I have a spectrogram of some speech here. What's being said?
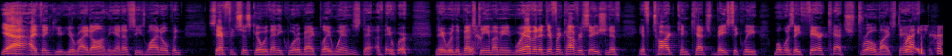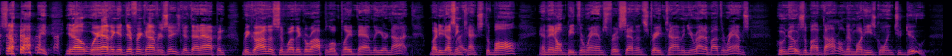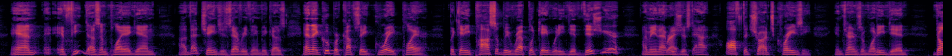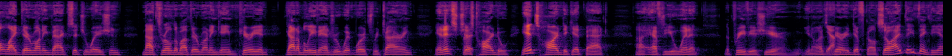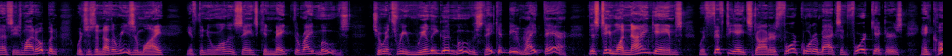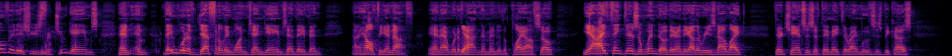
Yeah, I think you're right on. The NFC's wide open. San Francisco with any quarterback play wins. They, they were they were the best yeah. team. I mean, we're having a different conversation if if Tartt can catch basically what was a fair catch throw by Stafford. Right. so I mean, you know, we're having a different conversation if that happened, regardless of whether Garoppolo played badly or not. But he doesn't right. catch the ball, and they don't beat the Rams for a seventh straight time. And you're right about the Rams. Who knows about Donald and what he's going to do? And if he doesn't play again uh, that changes everything because, and then Cooper Kupp's a great player, but can he possibly replicate what he did this year? I mean, that right. was just out, off the charts crazy in terms of what he did. Don't like their running back situation. Not thrilled about their running game. Period. Got to believe Andrew Whitworth's retiring, and it's just right. hard to it's hard to get back uh, after you win it the previous year. You know, it's yeah. very difficult. So I think the NFC is wide open, which is another reason why if the New Orleans Saints can make the right moves, two or three really good moves, they could be mm-hmm. right there. This team won nine games with 58 starters, four quarterbacks, and four kickers, and COVID issues for two games. And, and they would have definitely won 10 games had they been uh, healthy enough. and that would have Yeah. gotten them into the playoffs. So, yeah, I think there's a window there. And the other reason I like their chances if they make the right moves is because,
